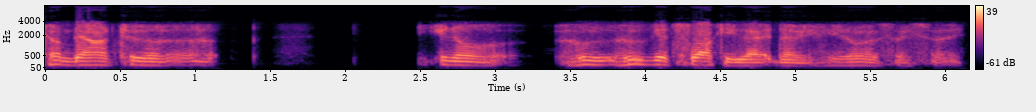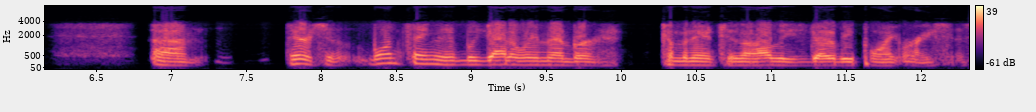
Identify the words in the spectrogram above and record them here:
come down to, uh, you know, who who gets lucky that day. You know, as they say. Um, there's one thing that we got to remember coming into all these Derby Point races.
